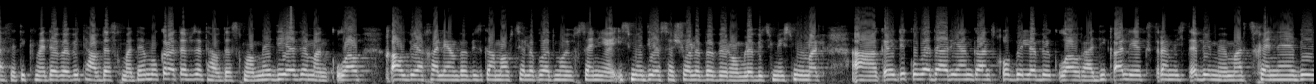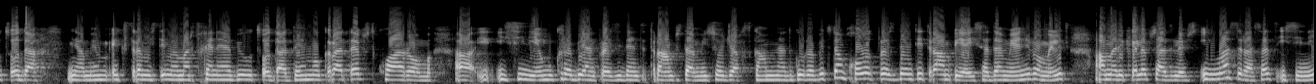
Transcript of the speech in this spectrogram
ასეთი ქმედებები თავდასხმა დემოკრატებზე, თავდასხმა მედიაზე, მან კვლავ ყალბი ახალი ამბების გამავრცელებლად მოიხსენია ის მედია საშუალებები, რომლებიც მის მიმართ კრიტიკულად არიან განწყობილები, კვლავ რადიკალი ექსტრემისტები, მემარცხენეები უწოდა, ექსტრემისტი მემარცხენეები უწოდა დემოკრატებს, თქვა რომ ისინი ემუქრებიან პრეზიდენტ ტრამპს და მის ოჯახს გამნადგურებით და მხოლოდ პრეზიდენტი ტრამპია ის ადამიანი, რომელიც ამერიკელებს აძლევს იმას, რასაც ისინი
